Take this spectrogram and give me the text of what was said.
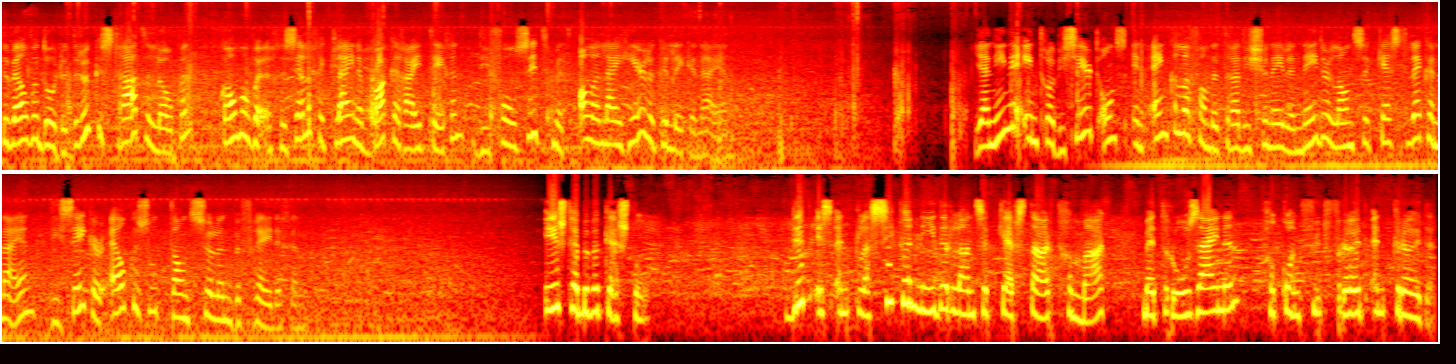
Terwijl we door de drukke straten lopen, komen we een gezellige kleine bakkerij tegen die vol zit met allerlei heerlijke lekkernijen. Janine introduceert ons in enkele van de traditionele Nederlandse kerstlekkernijen die zeker elke zoettand zullen bevredigen. Eerst hebben we kerstel. Dit is een klassieke Nederlandse kersttaart gemaakt met rozijnen, geconfuit fruit en kruiden.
